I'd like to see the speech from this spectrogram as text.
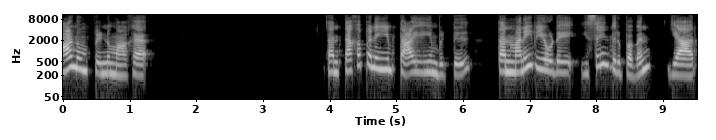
ஆணும் பெண்ணுமாக தன் தகப்பனையும் தாயையும் விட்டு தன் மனைவியோடு இசைந்திருப்பவன் யார்?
